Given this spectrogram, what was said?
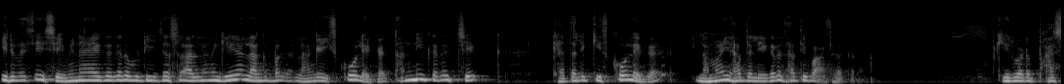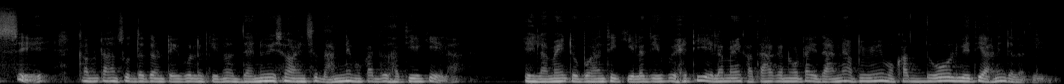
ඊට පස්සේ සෙමිනාර් එක කරපු ටීචර්ස්ලා අල්ලන ගිහලා ළඟ ළඟ ඉස්කෝලේක තන්නේ කර චෙක් කැතලික් ඉස්කෝලේක ළමයි 40කට සතිපාසල කරා. කිරුවට පස්සේ කමඨාන් සුද්ධ කරනට ඒගොල්ලෝ කියනවා දැනුවේ සාංශ දන්නේ මොකද්ද සතිය කියලා. ඒ ළමයිට ඔබ වහන්සේ කියලා දීපු හැටි ඒ ළමයි කතා කරනකොටයි දන්නේ අපි මේ මොකද්ද ඔළුවේ තියාගෙන ඉඳලා තියෙන්නේ.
